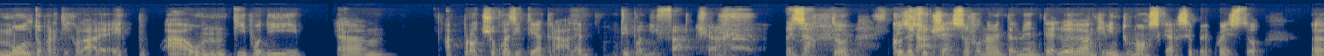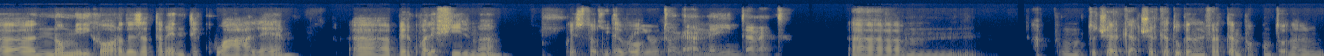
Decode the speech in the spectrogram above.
molto particolare e ha un tipo di um, approccio quasi teatrale. Un tipo di faccia. Esatto. Cosa è successo fondamentalmente? Lui aveva anche vinto un Oscar se per questo. Uh, non mi ricordo esattamente quale, uh, per quale film. Questo Chi devo... Aiuto al grande internet. Um, appunto, cerca, cerca, tu che nel frattempo appunto non,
